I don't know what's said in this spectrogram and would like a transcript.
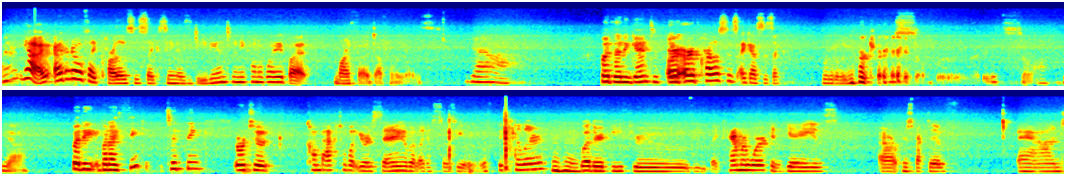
I don't, yeah, I, I don't know if like Carlos is like seen as deviant in any kind of way, but Martha definitely is. yeah. But then again, to think, Or, or if Carlos is, I guess, is like brutally murdered. it's so brutally murdered. It's so awful. yeah. But I, but I think to think or to come back to what you were saying about like associating with the killer, Mm-hmm. whether it be through the like camera work and gaze uh, perspective, and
